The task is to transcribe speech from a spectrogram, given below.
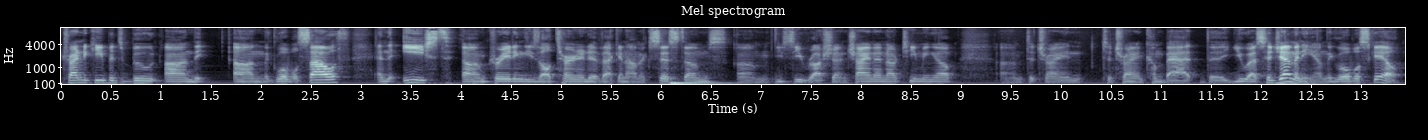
trying to keep its boot on the on the global South and the East, um, creating these alternative economic systems. Um, you see Russia and China now teaming up um, to try and to try and combat the U.S. hegemony on the global scale,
